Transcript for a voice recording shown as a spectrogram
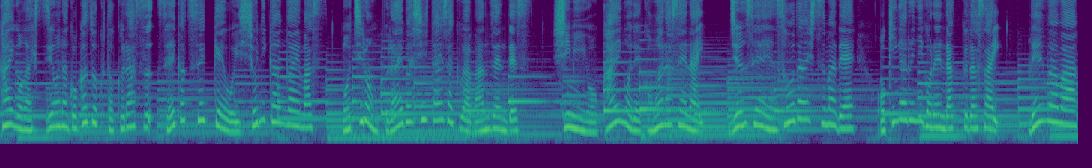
介護が必要なご家族と暮らす生活設計を一緒に考えます。もちろんプライバシー対策は万全です。市民を介護で困らせない。純正園相談室までお気軽にご連絡ください。電話は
